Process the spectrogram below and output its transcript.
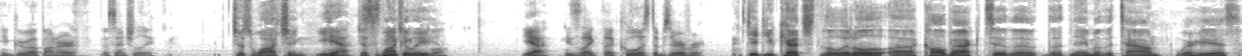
he grew up on Earth essentially. Just watching. Yeah, just watching Sneakily. people. Yeah, he's like the coolest observer. Did you catch the little uh, callback to the the name of the town where he is?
